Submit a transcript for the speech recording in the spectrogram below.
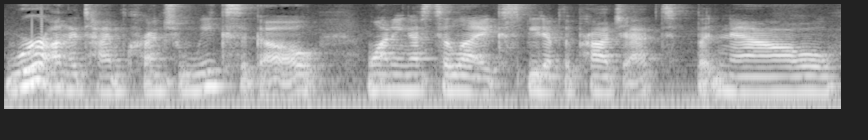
were on a time crunch weeks ago, wanting us to like speed up the project. But now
